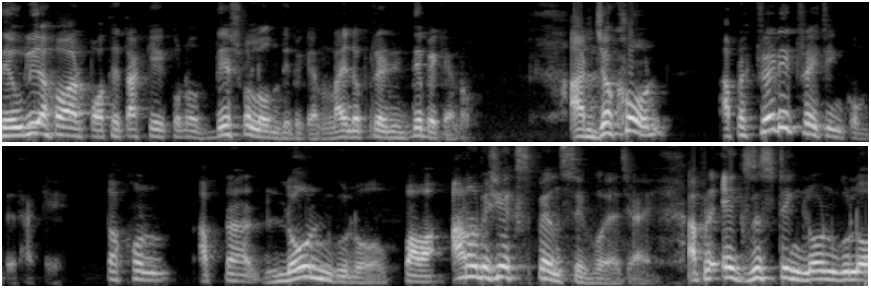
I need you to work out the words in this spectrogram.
দেউলিয়া হওয়ার পথে তাকে কোনো দেশও লোন দেবে কেন? লাইন অফ ক্রেডিট দেবে কেন? আর যখন আপনার ক্রেডিট রেটিং কমতে থাকে, তখন আপনার লোনগুলো পাওয়া আরও বেশি এক্সপেন্সিভ হয়ে যায়। আপনার এক্সিস্টিং লোনগুলো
